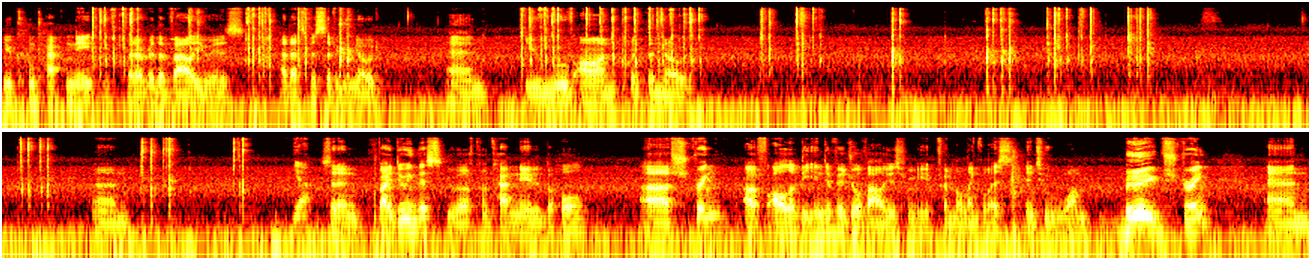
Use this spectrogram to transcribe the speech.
You concatenate whatever the value is at that specific node and you move on with the node. And yeah, so then by doing this, you will have concatenated the whole uh, string of all of the individual values from, from the linked list into one big string. And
